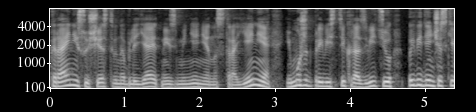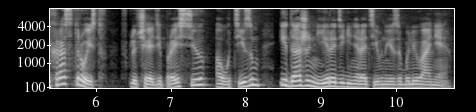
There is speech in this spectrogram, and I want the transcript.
крайне существенно влияет на изменение настроения и может привести к развитию поведенческих расстройств – включая депрессию, аутизм и даже нейродегенеративные заболевания.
